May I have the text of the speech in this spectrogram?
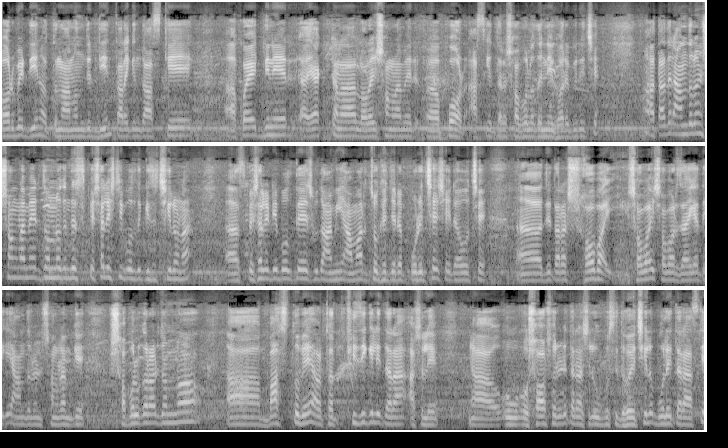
গর্বের দিন অত্যন্ত আনন্দের দিন। তারা কিন্তু আজকে কয়েকদিনের একটানা লড়াই সংগ্রামের পর আজকে তারা সফলতা নিয়ে ঘরে ফিরেছে। তাদের আন্দোলন সংগ্রামের জন্য কিন্তু স্পেশালিস্টই বলতে কিছু ছিল না। স্পেশালিটি বলতে শুধু আমি, আমার চোখে যেটা পড়েছে সেটা হচ্ছে যে তারা সবাই সবাই সবার জায়গা থেকে আন্দোলন সংগ্রামকে সফল করার জন্য বাস্তবে অর্থাৎ ফিজিক্যালি তারা আসলে সশরীরে তারা আসলে উপস্থিত হয়েছিল বলেই তারা আজকে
